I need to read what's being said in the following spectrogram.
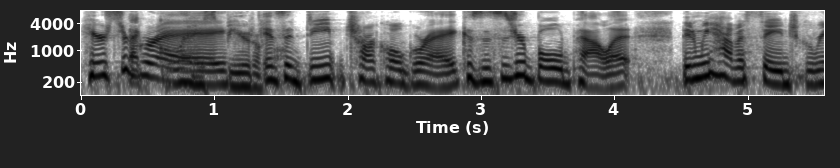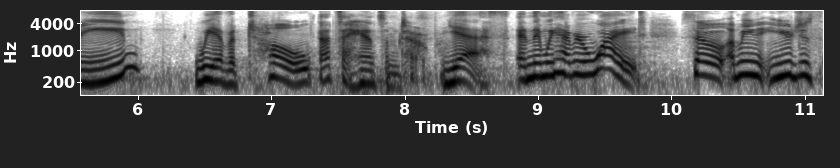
Here's your that gray. beautiful. It's a deep charcoal gray, because this is your bold palette. Then we have a sage green. We have a taupe. That's a handsome taupe. Yes, and then we have your white. So, I mean, you just,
